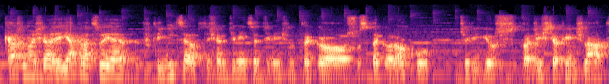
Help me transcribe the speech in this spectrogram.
W każdym razie ja pracuję w klinice od 1996 roku, czyli już 25 lat.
